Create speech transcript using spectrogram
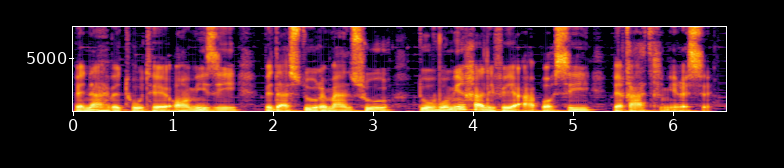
به نحو توطعه آمیزی به دستور منصور دومین خلیفه عباسی به قتل می‌رسه.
